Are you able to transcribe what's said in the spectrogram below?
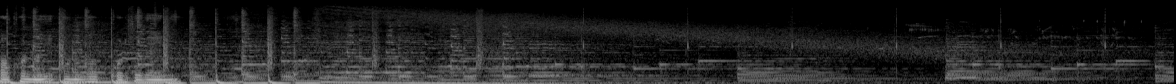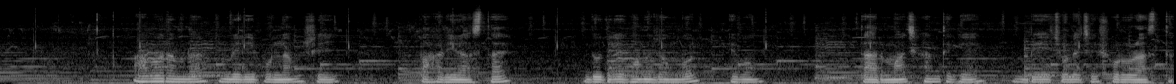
কখনোই অনুভব করতে দেয়নি। আবার আমরা বেরিয়ে পড়লাম সেই পাহাড়ি রাস্তায়, দুদিকে ঘন জঙ্গল এবং তার মাঝখান থেকে বেয়ে চলেছে সরু রাস্তা।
